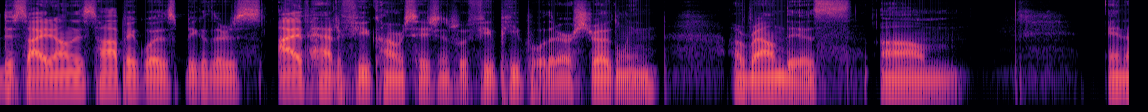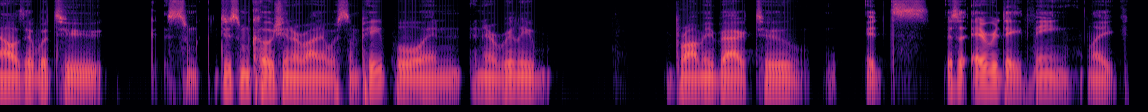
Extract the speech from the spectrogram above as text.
decided on this topic was because there's I've had a few conversations with a few people that are struggling around this, um, and I was able to some, do some coaching around it with some people, and and it really brought me back to it's it's an everyday thing, like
